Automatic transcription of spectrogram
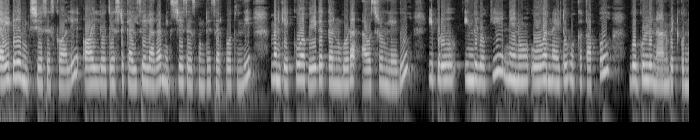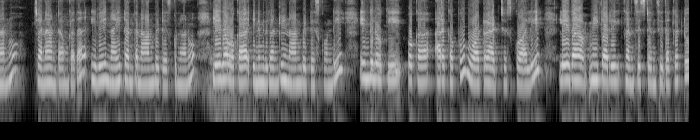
లైట్గా మిక్స్ చేసేసుకోవాలి. ఆయిల్లో జస్ట్ కలిసేలాగా మిక్స్ చేసేసుకుంటే సరిపోతుంది. మనకి ఎక్కువ వేగక్కను కూడా అవసరం లేదు. ఇప్పుడు ఇందులోకి నేను ఓవర్ నైట్ ఒక కప్పు గుగ్గుళ్ళు నానబెట్టుకున్నాను. చనా అంటాం కదా ఇవి నైట్ అంతా నానబెట్టేసుకున్నాను. లేదా ఒక ఎనిమిది గంటలు నానబెట్టేసుకోండి. ఇందులోకి ఒక అరకప్పు వాటర్ యాడ్ చేసుకోవాలి. లేదా మీ కర్రీ కన్సిస్టెన్సీ తగ్గట్టు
